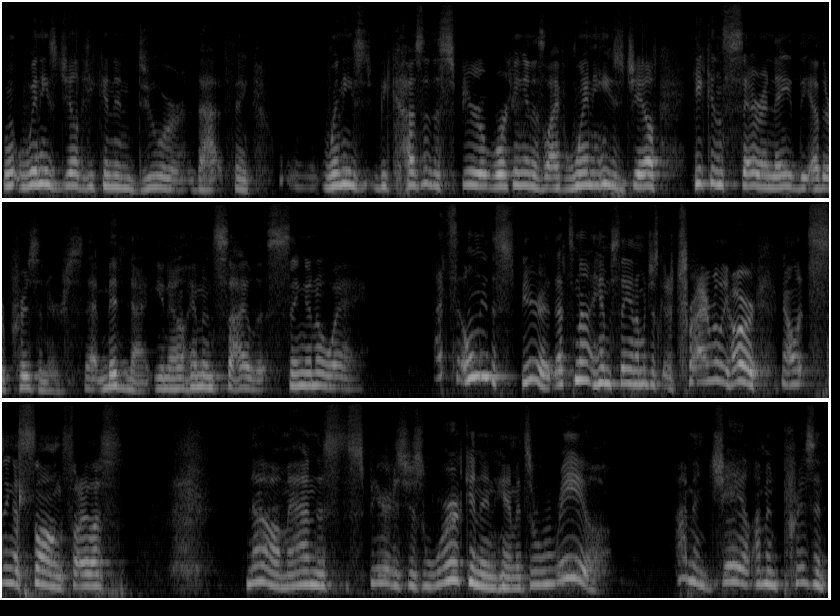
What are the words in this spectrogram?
when he's jailed, he can endure that thing. When he's, because of the Spirit working in his life, when he's jailed, he can serenade the other prisoners at midnight, you know, him and Silas singing away. That's only the Spirit. That's not him saying, I'm just going to try really hard. Now let's sing a song, Silas. No, man, the Spirit is just working in him. It's real. I'm in jail, I'm in prison.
